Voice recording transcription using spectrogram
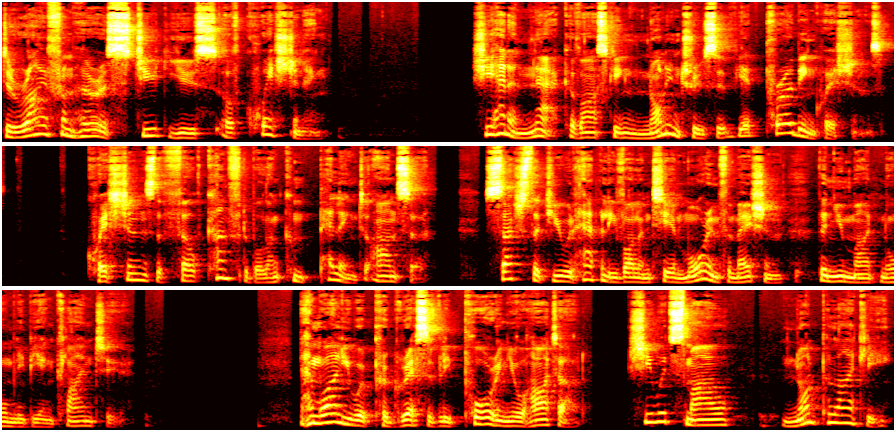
derived from her astute use of questioning. She had a knack of asking non intrusive yet probing questions, questions that felt comfortable and compelling to answer, such that you would happily volunteer more information than you might normally be inclined to. And while you were progressively pouring your heart out, she would smile nod politely,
